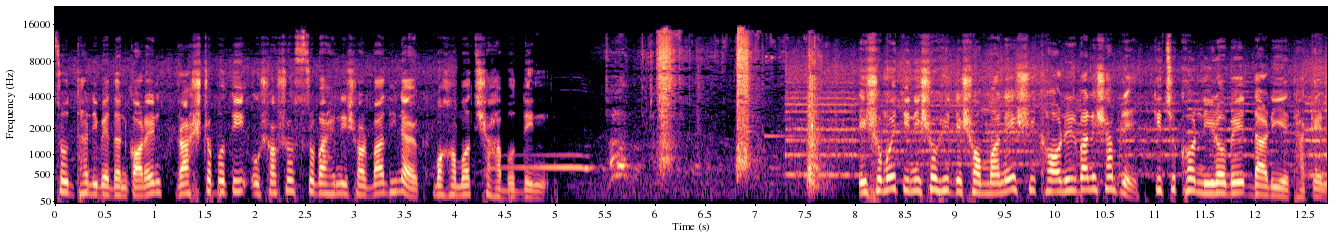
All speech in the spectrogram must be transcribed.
শ্রদ্ধা নিবেদন করেন রাষ্ট্রপতি ও সশস্ত্র বাহিনী সর্বাধিনায়ক মোহাম্মদ শাহাবুদ্দিন। এই সময় তিনি শহীদদের সম্মানে শিখা অনির্বাণের সামনে কিছুক্ষণ নীরবে দাঁড়িয়ে থাকেন।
